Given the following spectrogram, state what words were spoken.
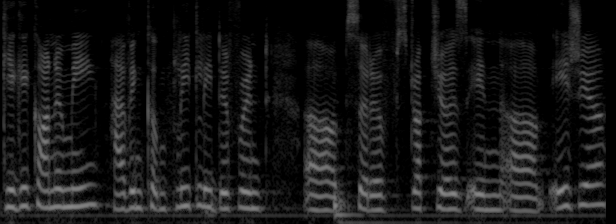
gig economy having completely different uh, sort of structures in uh, Asia,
